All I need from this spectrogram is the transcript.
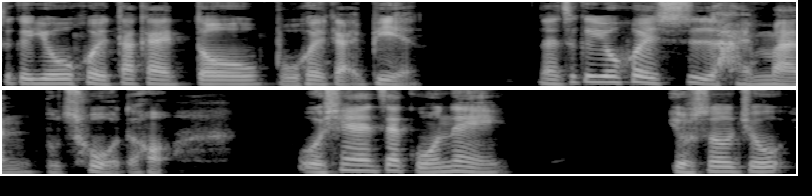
这个优惠大概都不会改变。那这个优惠是还蛮不错的哈，我现在在国内。有时候就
